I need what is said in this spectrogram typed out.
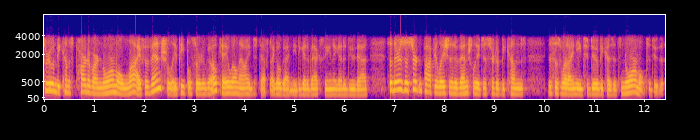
through and becomes part of our normal life, eventually people sort of go, okay, well now I just have to, I go, I need to get a vaccine, I got to do that. So there's a certain population that eventually it just sort of becomes, this is what I need to do because it's normal to do this.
